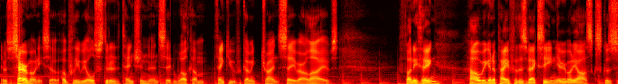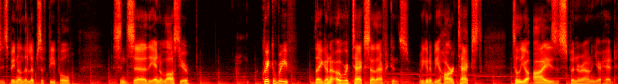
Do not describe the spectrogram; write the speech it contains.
There was a ceremony, so hopefully we all stood at attention and said, Welcome, thank you for coming to try and save our lives. Funny thing, how are we going to pay for this vaccine? Everybody asks, because it's been on the lips of people since uh, the end of last year. Quick and brief, they're going to overtax South Africans. We're going to be hard taxed till your eyes spin around in your head.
